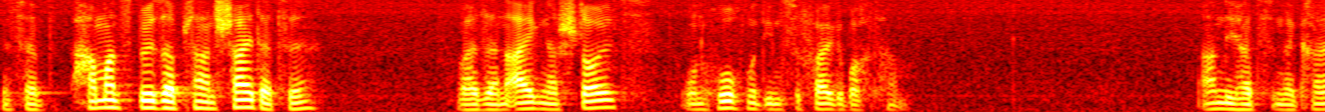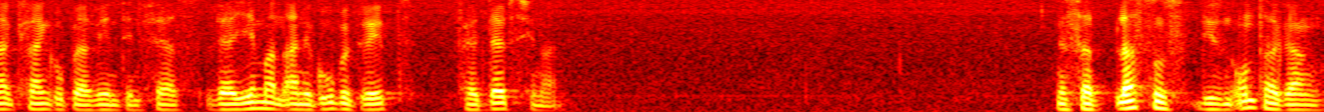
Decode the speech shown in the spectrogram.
Deshalb Hamanns böser Plan scheiterte, weil sein eigener Stolz und Hochmut ihn zu Fall gebracht haben. Andi hat es in der Kleingruppe erwähnt, den Vers. Wer jemand eine Grube gräbt, fällt selbst hinein. Deshalb lasst uns diesen Untergang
